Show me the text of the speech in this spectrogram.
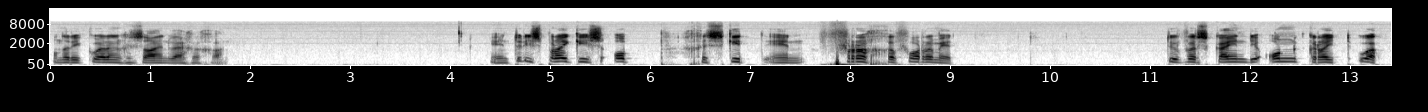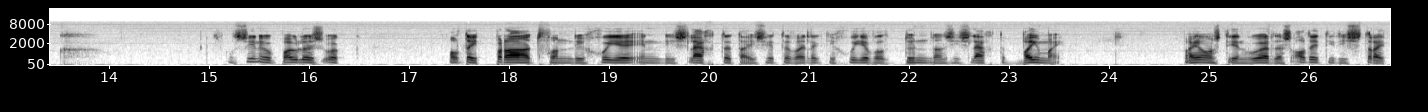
onder die koring gesaai en weggegaan. En toe die spruikies opgeskiet en vrug gevorm het, toe verskyn die onkruid ook. Ek wil sien hoe Paulus ook altyd praat van die goeie en die slechte, hy sê terwijl ek die goeie wil doen, dan is die slechte by my by ons teenwoord, is altyd hier die strijd.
